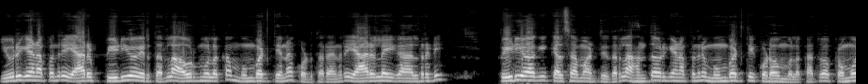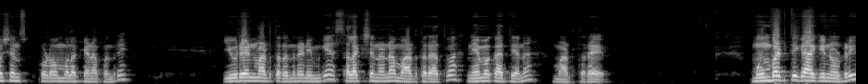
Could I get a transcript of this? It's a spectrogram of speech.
ಇವ್ರಿಗೆ ಏನಪ್ಪ ಅಂದ್ರೆ ಯಾರು ಪಿಡಿಒ ಇರ್ತಾರಲ್ಲ, ಅವ್ರ ಮೂಲಕ ಮುಂಬಡ್ತಿಯನ್ನ ಕೊಡ್ತಾರೆ. ಅಂದ್ರೆ ಯಾರೆಲ್ಲ ಈಗ ಆಲ್ರೆಡಿ ಪಿಡಿಒ ಆಗಿ ಕೆಲಸ ಮಾಡ್ತಿದಾರಲ್ಲ ಅಂತವ್ರಿಗೆ ಏನಪ್ಪ ಅಂದ್ರೆ ಮುಂಬಡ್ತಿ ಕೊಡೋ ಮೂಲಕ ಅಥವಾ ಪ್ರಮೋಷನ್ಸ್ ಕೊಡೋ ಮೂಲಕ ಏನಪ್ಪ ಅಂದ್ರೆ ಇವ್ರೇನ್ ಮಾಡ್ತಾರೆ ಅಂದ್ರೆ ನಿಮಗೆ ಸೆಲೆಕ್ಷನ್ ಅನ್ನ ಮಾಡ್ತಾರೆ ಅಥವಾ ನೇಮಕಾತಿಯನ್ನ ಮಾಡ್ತಾರೆ. ಮುಂಬಡ್ತಿಗಾಗಿ ನೋಡ್ರಿ,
